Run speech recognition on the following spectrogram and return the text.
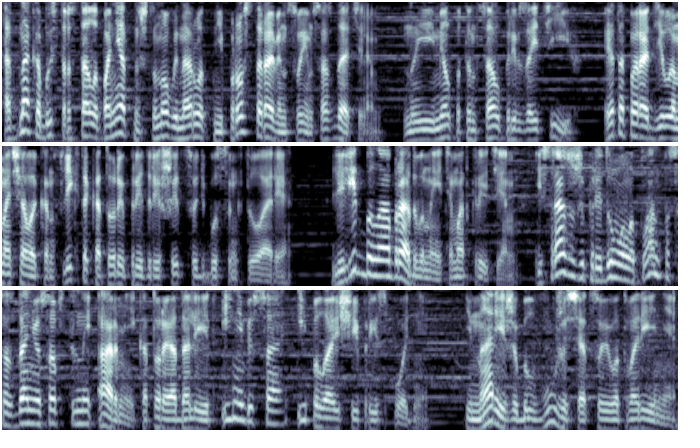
Однако быстро стало понятно, что новый народ не просто равен своим создателям, но и имел потенциал превзойти их. Это породило начало конфликта, который предрешит судьбу Санктуария. Лилит была обрадована этим открытием и сразу же придумала план по созданию собственной армии, которая одолеет и небеса, и пылающие преисподние. Инарий же был в ужасе от своего творения.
